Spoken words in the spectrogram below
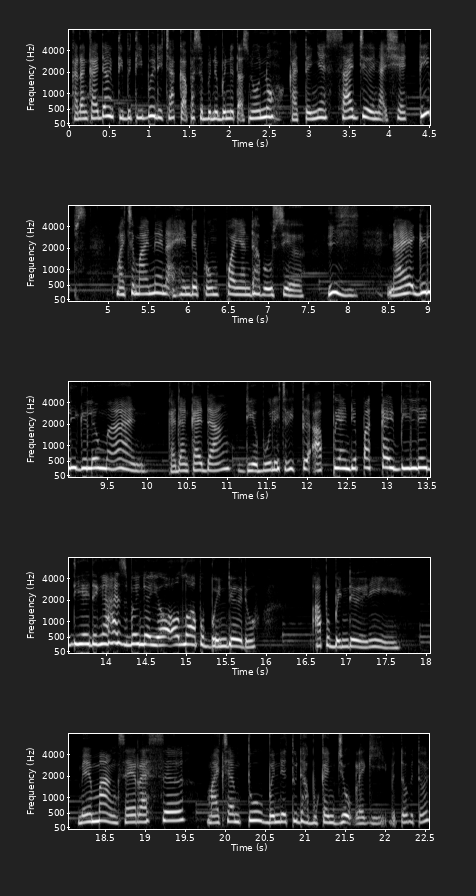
Kadang-kadang tiba-tiba dia cakap pasal benda-benda tak senonoh. Katanya saja nak share tips macam mana nak handle perempuan yang dah berusia. Ih, naik geli-geleman. Kadang-kadang dia boleh cerita apa yang dia pakai bila dia dengan husband dia. Ya Allah, apa benda tu? Apa benda ni? Memang saya rasa macam tu benda tu dah bukan joke lagi. Betul-betul?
